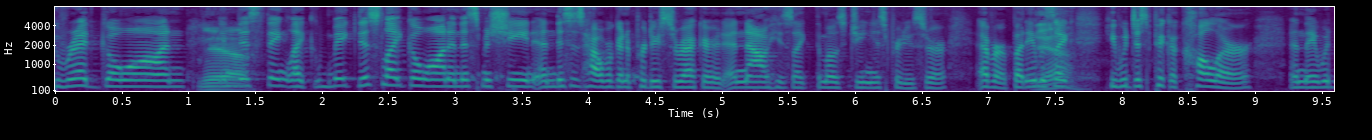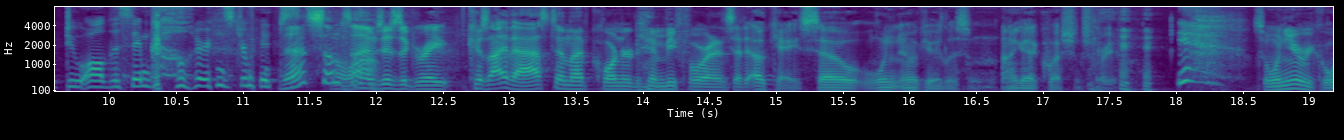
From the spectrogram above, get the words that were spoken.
red go on, Yeah. and this thing like make this light go on in this machine and this is how we're going to produce the record and now he's like the most genius producer ever but it was Yeah. like he would just pick a color and they would do all the same color instruments That sometimes is a great because I've asked him, I've cornered him before, and I said, "Okay, so when okay, listen, I got questions for you. yeah so when you're recording,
